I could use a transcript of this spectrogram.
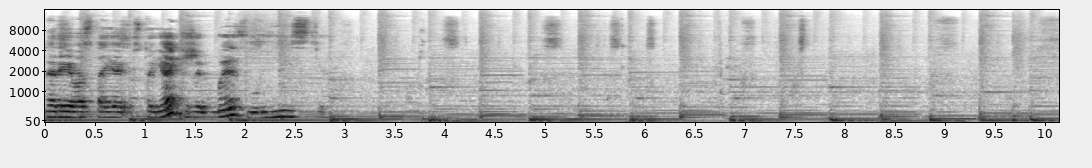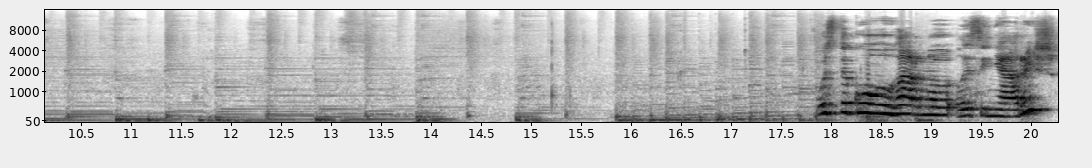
Дерева стоять, стоять вже без листя. Ось такого гарного лисеня риш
